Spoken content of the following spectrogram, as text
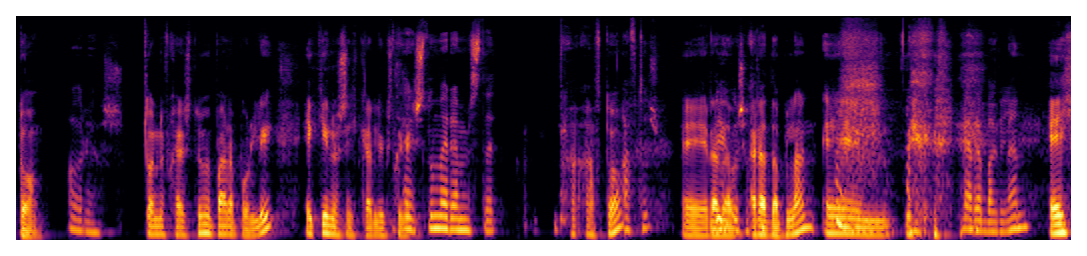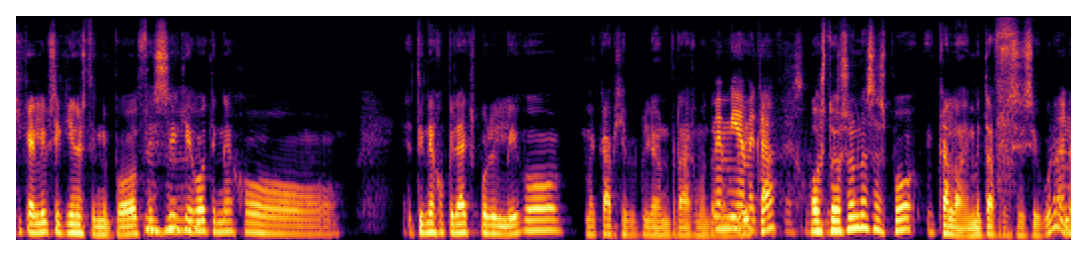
228. Ωραίος. Τον ευχαριστούμε πάρα πολύ. Εκείνος έχει καλύψει την- Ευχαριστούμε, Ρέμστατ. Α, αυτό. Αυτός. Ε, Ραντα- 228. Ρανταπλάν. Ε, Καραμπαγλάν. έχει καλύψει εκείνος την υπόθεση Μμμ. και εγώ την έχω, την έχω πειράξει πολύ λίγο με κάποια επιπλέον πράγματα. Με που μία βρήκα. μετάφραση. να Ωστόσο πούμε. να σας πω, καλά, η μετάφραση σίγουρα, ναι.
